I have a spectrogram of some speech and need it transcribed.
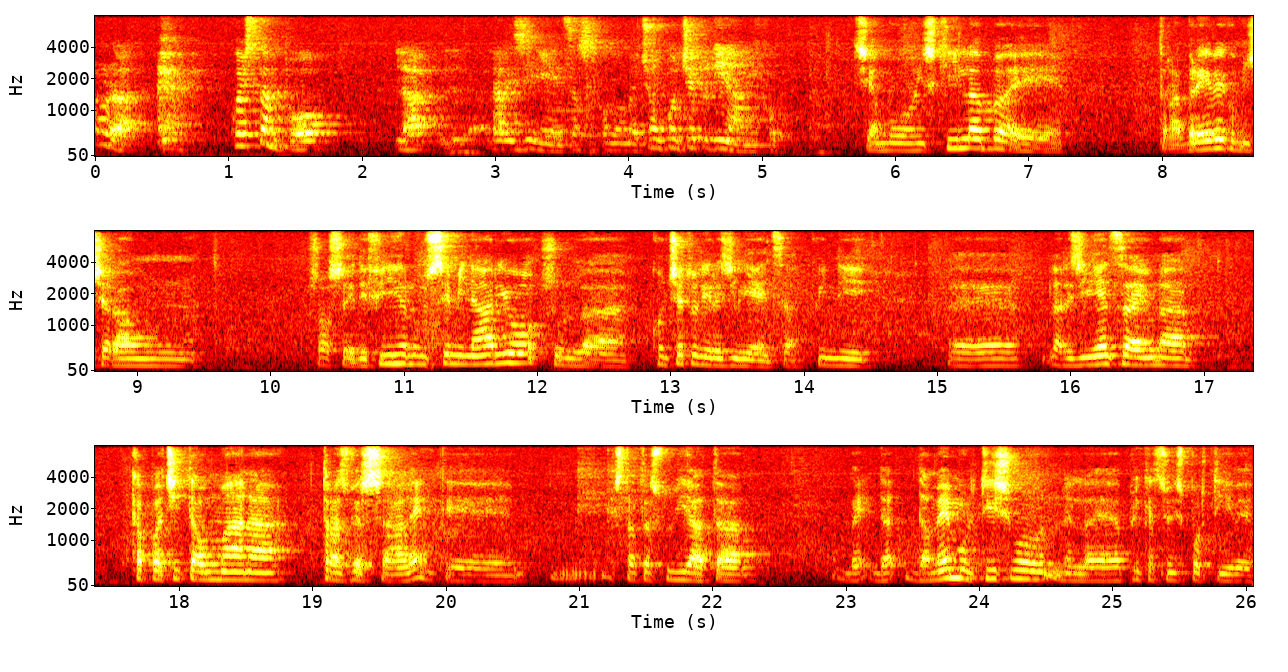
Allora, questa è un po' la, la resilienza secondo me, c'è un concetto dinamico. Siamo in Skill e tra breve comincerà un, non so se definirlo, un seminario sul concetto di resilienza, quindi eh, la resilienza è una capacità umana trasversale che è stata studiata beh, da, da, me moltissimo nelle applicazioni sportive,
